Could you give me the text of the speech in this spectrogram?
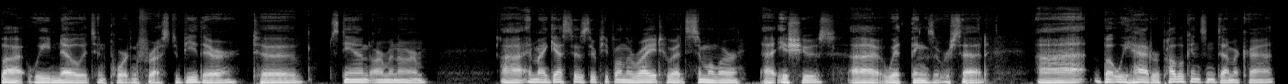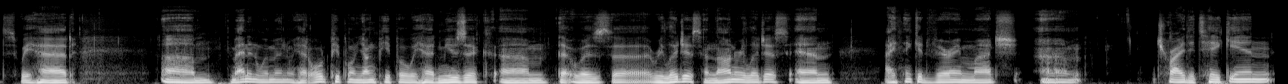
but we know it's important for us to be there to stand arm in arm. Uh, and my guess is there are people on the right who had similar uh, issues uh, with things that were said. Uh, but we had Republicans and Democrats. We had um, men and women. We had old people and young people. We had music um, that was uh, religious and non religious. And I think it very much um, tried to take in,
